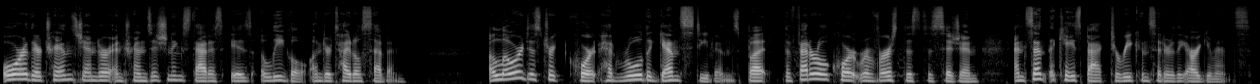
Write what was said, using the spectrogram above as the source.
or their transgender and transitioning status, is illegal under Title VII. A lower district court had ruled against Stevens, but the federal court reversed this decision and sent the case back to reconsider the arguments.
